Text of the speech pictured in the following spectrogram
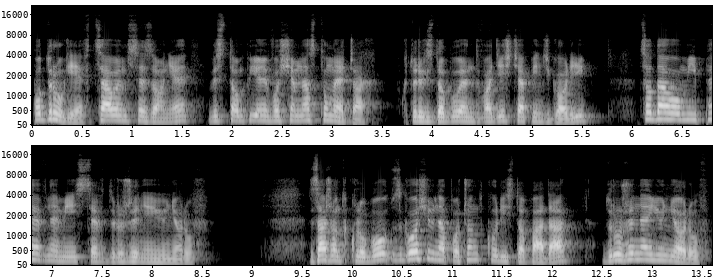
Po drugie, w całym sezonie wystąpiłem w 18 meczach, w których zdobyłem 25 goli, co dało mi pewne miejsce w drużynie juniorów. Zarząd klubu zgłosił na początku listopada drużynę juniorów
